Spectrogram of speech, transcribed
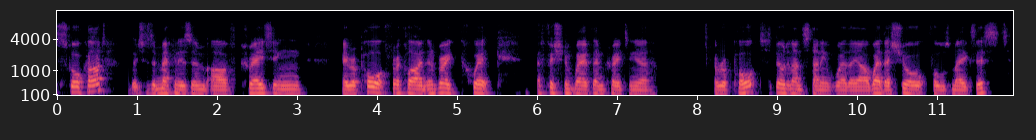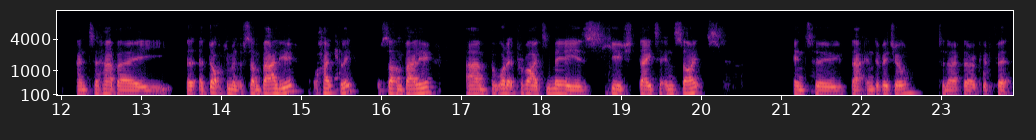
scorecard, which is a mechanism of creating a report for a client in a very quick, efficient way of them creating a, a report build an understanding of where they are, where their shortfalls may exist, and to have a, a document of some value, or hopefully of some value. Um, but what it provides me is huge data insights into that individual to know if they're a good fit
